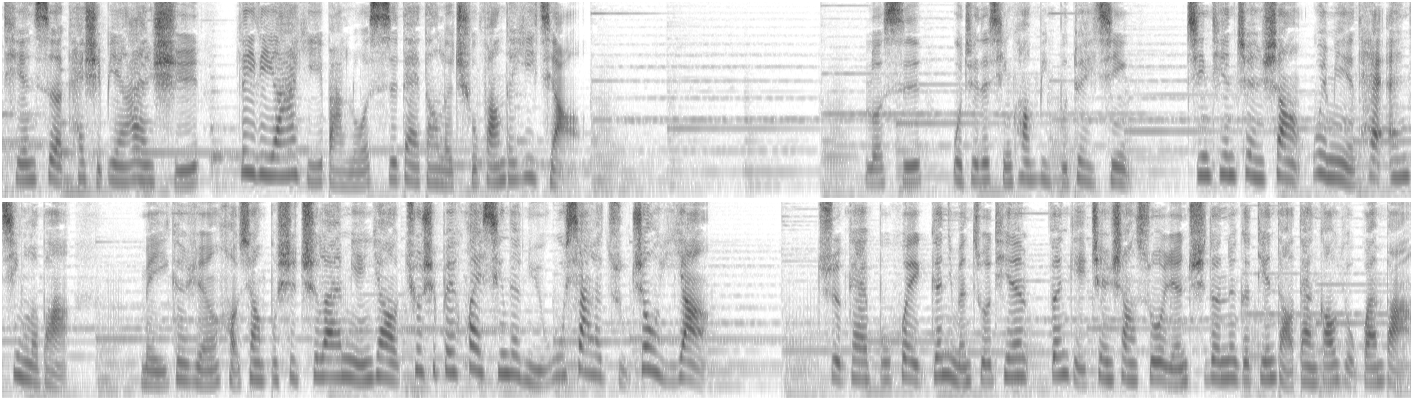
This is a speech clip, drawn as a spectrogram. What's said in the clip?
天色开始变暗时，莉莉阿姨把罗斯带到了厨房的一角。罗斯，我觉得情况并不对劲。今天镇上未免也太安静了吧？每一个人好像不是吃了安眠药，就是被坏心的女巫下了诅咒一样。这该不会跟你们昨天分给镇上所有人吃的那个颠倒蛋糕有关吧？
